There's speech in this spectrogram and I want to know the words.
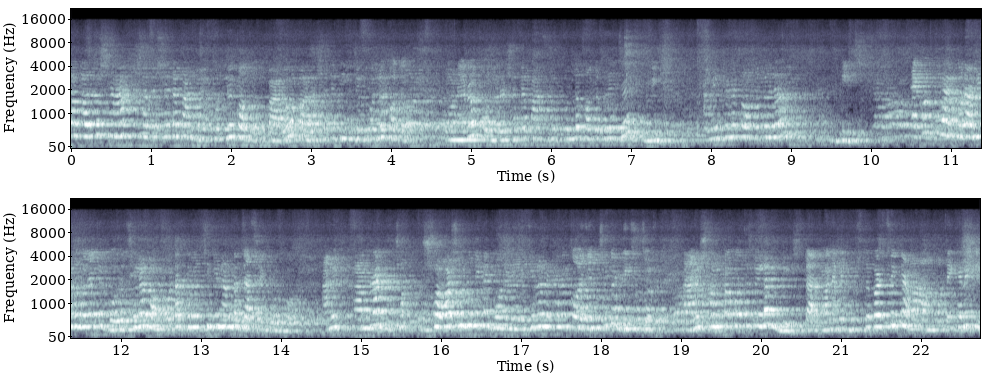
কত আছে সাত সাথে সাথে পাঁচ যোগ করলে কত বারো বারোর সাথে তিন যোগ করলে কত পনেরো পনেরোর সাথে পাঁচ যোগ করলে কত হয়েছে বিশ আমি এখানে কত পেলাম বিশ এখন খেয়াল করে আমি তোমাদেরকে বলেছিলাম অঙ্কটা করেছি কিনা আমরা যাচাই করব আমি আমরা স- সবার শুরু থেকে গণে নিয়েছিলাম এখানে কয়জন ছিল বিশ জন আর আমি সংখ্যা কত পেলাম বিশ তার মানে আমি বুঝতে পারছি কি আমার অঙ্কটা এখানে কি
